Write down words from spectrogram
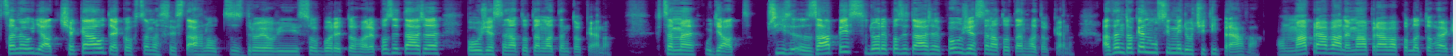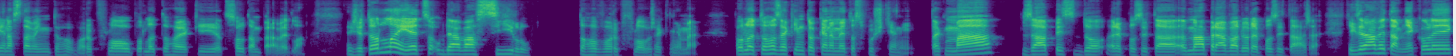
chceme udělat checkout, jako chceme si stáhnout zdrojový soubory toho repozitáře, použije se na to tenhle ten token. Chceme udělat zápis do repozitáře, použije se na to tenhle token. A ten token musí mít určitý práva. On má práva, nemá práva podle toho, jak je nastavení toho workflow, podle toho, jaký jsou tam pravidla. Takže tohle je, co udává sílu toho workflow, řekněme. Podle toho, s jakým tokenem je to spuštěný. Tak má zápis do repozitáře, má práva do repozitáře. Těch zpráv je tam několik,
